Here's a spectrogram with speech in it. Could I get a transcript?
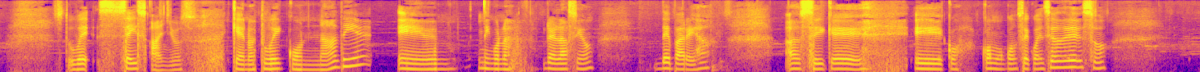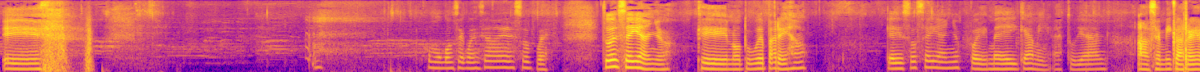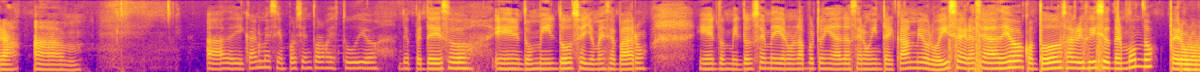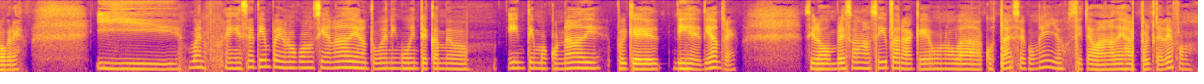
Tuve seis años que no estuve con nadie en ninguna relación de pareja. Así que eh, como consecuencia de eso, eh, como consecuencia de eso, pues tuve seis años que no tuve pareja. Que esos seis años, pues me dediqué a mí, a estudiar, a hacer mi carrera, a, a dedicarme 100% a los estudios. Después de eso, en 2012 yo me separo y en el 2012 me dieron la oportunidad de hacer un intercambio. Lo hice, gracias a Dios, con todos los sacrificios del mundo, pero lo logré. Y bueno, en ese tiempo yo no conocía a nadie, no tuve ningún intercambio íntimo con nadie, porque dije, diantre, si los hombres son así, ¿para qué uno va a acostarse con ellos si te van a dejar por teléfono?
